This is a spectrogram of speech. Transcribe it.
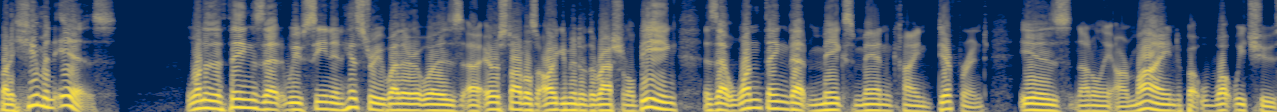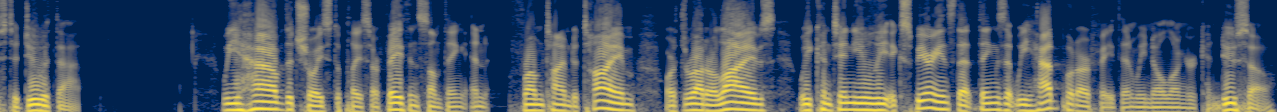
but a human is. One of the things that we've seen in history, whether it was uh, Aristotle's argument of the rational being, is that one thing that makes mankind different is not only our mind, but what we choose to do with that. We have the choice to place our faith in something, and from time to time or throughout our lives, we continually experience that things that we had put our faith in, we no longer can do so.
